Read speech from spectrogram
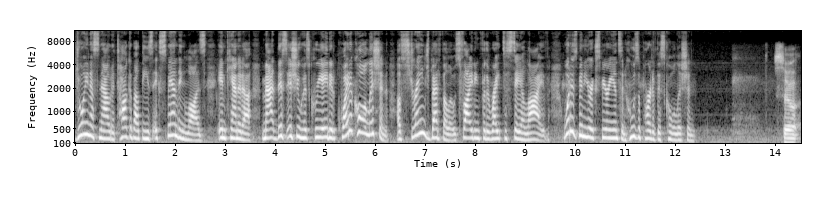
join us now to talk about these expanding laws in Canada. Matt, this issue has created quite a coalition of strange bedfellows fighting for the right to stay alive. What has been your experience and who's a part of this coalition? So,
